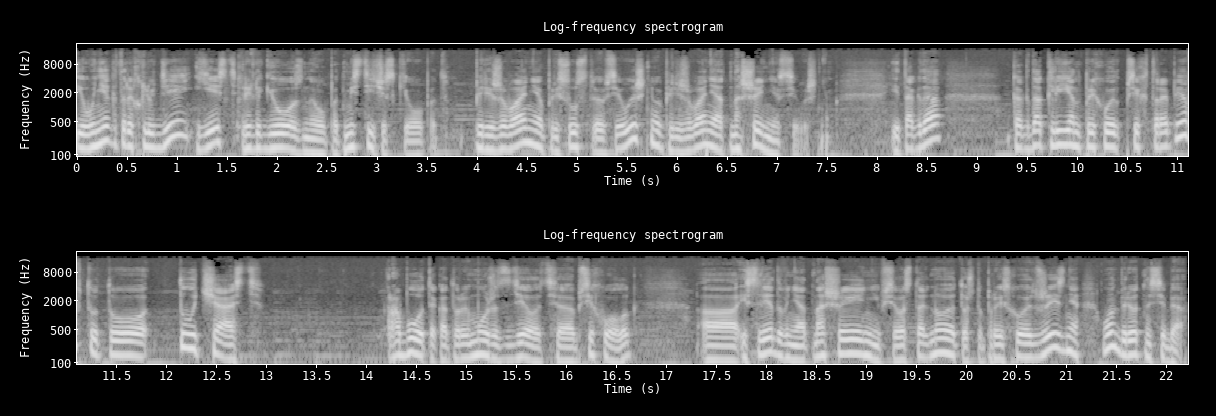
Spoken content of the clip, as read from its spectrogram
И у некоторых людей есть религиозный опыт, мистический опыт, переживание присутствия Всевышнего, переживание отношения с Всевышним. И тогда, когда клиент приходит к психотерапевту, то ту часть работы, которую может сделать э, психолог, э, исследование отношений, все остальное, то, что происходит в жизни, он берет на себя.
